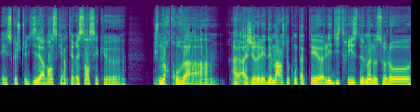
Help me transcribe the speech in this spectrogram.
Et ce que je te disais avant, ce qui est intéressant, c'est que je me retrouve à, à, gérer les démarches de contacter euh, l'éditrice de Mano Solo,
